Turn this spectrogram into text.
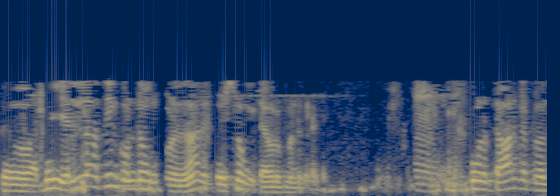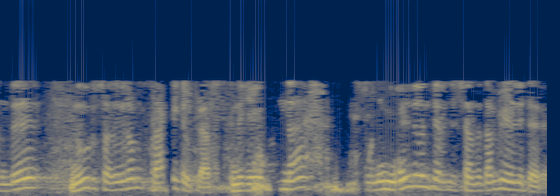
ஸோ அப்படியே எல்லாத்தையும் கொண்டு வரும்பொழுதுதான் ரெண்டு வருஷம் உங்களுக்கு டெவலப்மெண்ட் கிடைக்கும். உங்களோட டார்கெட் வந்து நூறு சதவீதம் பிராக்டிக்கல் கிளாஸ் இன்னைக்கு வந்தேன் நீங்க எழுதுன்னு தெரிஞ்சிச்சு அந்த தம்பி எழுதிட்டாரு.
